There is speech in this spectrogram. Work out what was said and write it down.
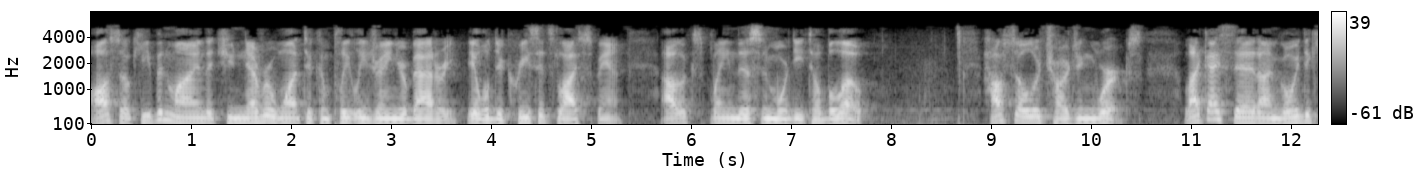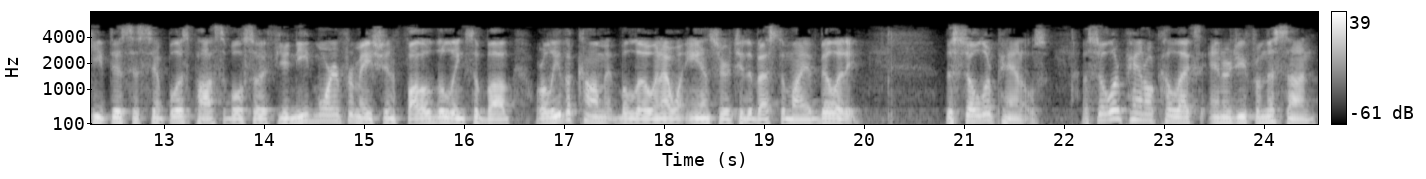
Also, keep in mind that you never want to completely drain your battery. It will decrease its lifespan. I'll explain this in more detail below. How solar charging works. Like I said, I'm going to keep this as simple as possible, so if you need more information, follow the links above or leave a comment below and I will answer to the best of my ability. The solar panels. A solar panel collects energy from the sun.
